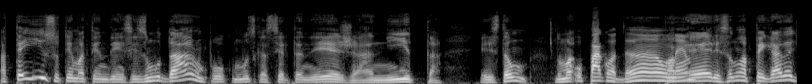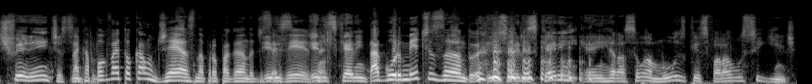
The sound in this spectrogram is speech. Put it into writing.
Até isso tem uma tendência. Eles mudaram um pouco música sertaneja, Anitta. Eles estão numa. O pagodão, né? É, eles estão numa pegada diferente. Assim, Daqui a pouco vai tocar um jazz na propaganda de eles, cerveja. Eles querem. Tá gourmetizando. Isso, eles querem, é, em relação à música, eles falavam o seguinte:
